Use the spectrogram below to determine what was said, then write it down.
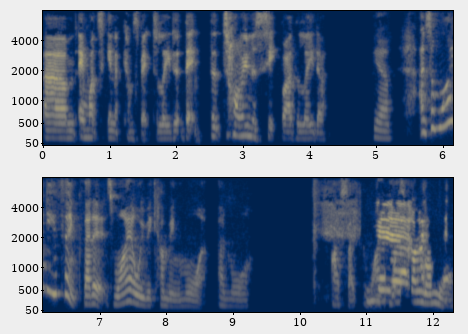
Um, and once again, it comes back to leader that the tone is set by the leader. Yeah. And so, why do you think that is? Why are we becoming more and more isolated? Why, yeah, what's going on there?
